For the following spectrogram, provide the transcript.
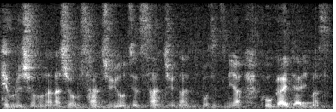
ヘブル書の7章の34節35節にはこう書いてあります。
